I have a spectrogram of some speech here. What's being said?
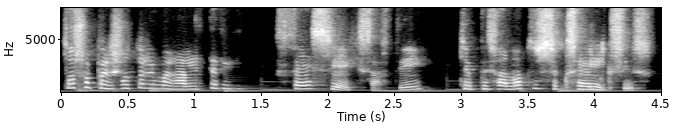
τόσο περισσότερο η μεγαλύτερη θέση έχεις αυτή και πιθανότητες εξέλιξης.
